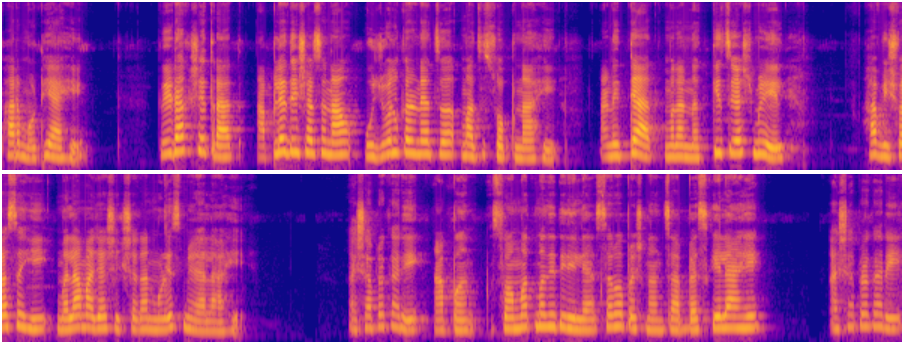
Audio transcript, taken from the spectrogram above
फार मोठे आहे. क्रीडा क्षेत्रात आपल्या देशाचं नाव उज्ज्वल करण्याचं माझं स्वप्न आहे. आणि त्यात मला नक्कीच यश मिळेल हा विश्वासही मला माझ्या शिक्षकांमुळेच मिळाला आहे. अशा प्रकारे आपण स्वमतमध्ये दिलेल्या सर्व प्रश्नांचा अभ्यास केला आहे. अशा प्रकारे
